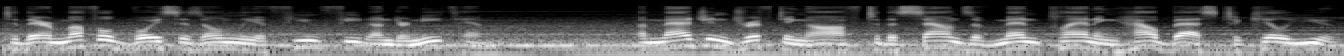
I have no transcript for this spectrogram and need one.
to their muffled voices only a few feet underneath him. Imagine drifting off to the sounds of men planning how best to kill you.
